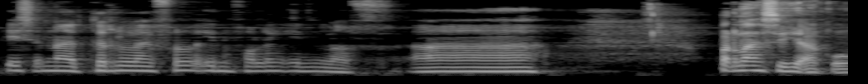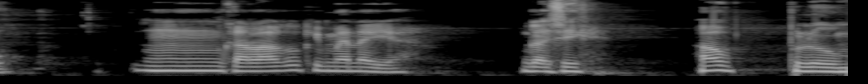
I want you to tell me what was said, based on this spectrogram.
is another level in falling in love. Eh, Pernah sih aku. hmm, kalau aku gimana ya? Enggak sih. Aku belum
